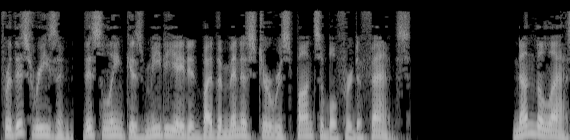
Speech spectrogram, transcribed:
For this reason, this link is mediated by the minister responsible for defense. Nonetheless,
